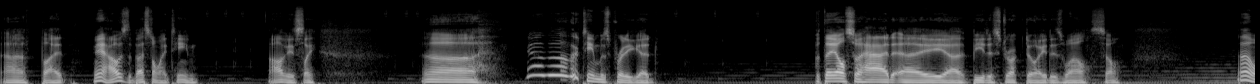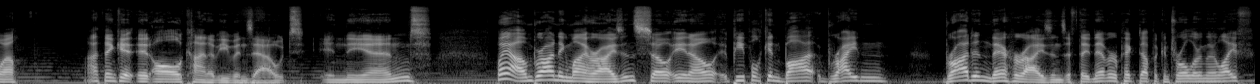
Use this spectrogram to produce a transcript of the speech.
Uh, but yeah, I was the best on my team. Obviously. Uh, yeah, the other team was pretty good. But they also had a uh, B-Destructoid as well, so... Oh well. I think it, it all kind of evens out in the end. But yeah, I'm broadening my horizons, so, you know, people can broaden, broaden their horizons if they've never picked up a controller in their life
